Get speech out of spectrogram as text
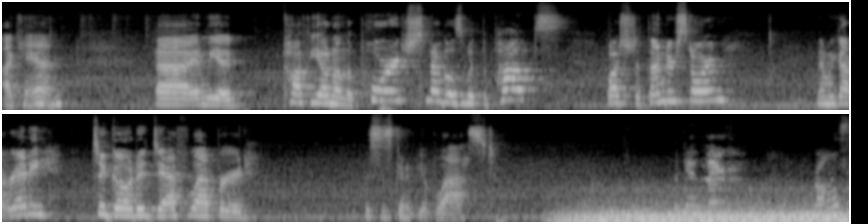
I can. Uh, and we had coffee out on the porch, snuggles with the pups, watched a thunderstorm. Then we got ready to go to Def Leppard. This is gonna be a blast. We're getting there. We're almost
